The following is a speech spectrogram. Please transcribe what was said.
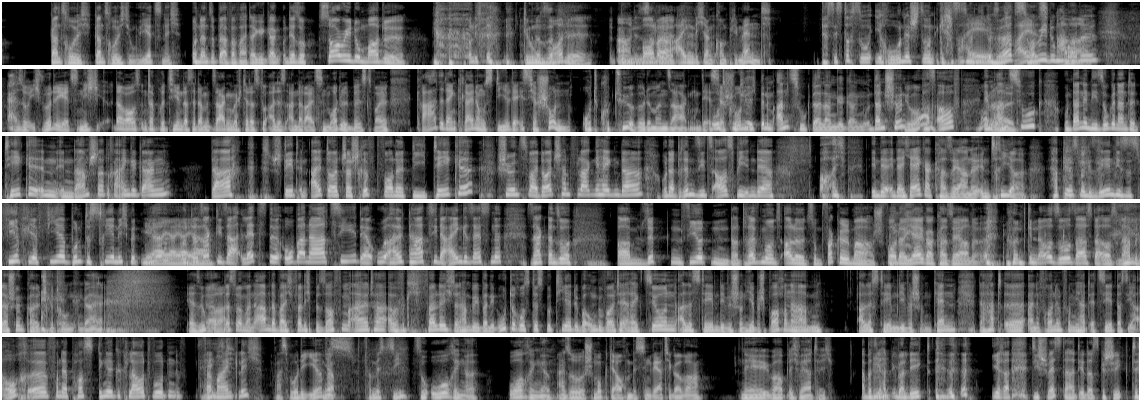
ganz ruhig, ganz ruhig, Junge, jetzt nicht. Und dann sind wir einfach weitergegangen. Und der so, sorry, du Model. Und ich, du also, Model. Ah, das Model. ist aber eigentlich ein Kompliment. Das ist doch so ironisch, so ich hast du noch nie gehört? Weiß, Sorry, du Model. Also ich würde jetzt nicht daraus interpretieren, dass er damit sagen möchte, dass du alles andere als ein Model bist, weil gerade dein Kleidungsstil, der ist ja schon Haute Couture, würde man sagen. Der ist Haute ja schon. Couture, ich bin im Anzug da lang gegangen und dann schön, jo, pass auf, Model im halt. Anzug halt. und dann in die sogenannte Theke in, in Darmstadt reingegangen da steht in altdeutscher Schrift vorne die Theke, schön zwei Deutschlandflaggen hängen da und da drin sieht's aus wie in der Oh, ich, in der, in der Jägerkaserne in Trier. Habt ihr das mal gesehen? Dieses 444 buntes Trier nicht mit mir? Ja, ja, ja, und da ja. sagt dieser letzte Obernazi, der uralt Nazi, der Eingesessene, sagt dann so, am 7.4., da treffen wir uns alle zum Fackelmarsch vor der Jägerkaserne. Und genau so sah es da aus. Und da haben wir da schön Kölsch getrunken, geil. Ja, super. Ja, das war mein Abend, da war ich völlig besoffen, Alter, aber wirklich völlig. Dann haben wir über den Uterus diskutiert, über ungewollte Erektionen, alles Themen, die wir schon hier besprochen haben. Alles Themen, die wir schon kennen. Da hat äh, eine Freundin von mir hat erzählt, dass ihr auch äh, von der Post Dinge geklaut wurden, vermeintlich. Was wurde ihr? Ja. Was vermisst sie? So Ohrringe. Ohrringe. Also Schmuck, der auch ein bisschen wertiger war. Nee, überhaupt nicht wertig. Aber hm. sie hat überlegt, ihrer, die Schwester hat ihr das geschickt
